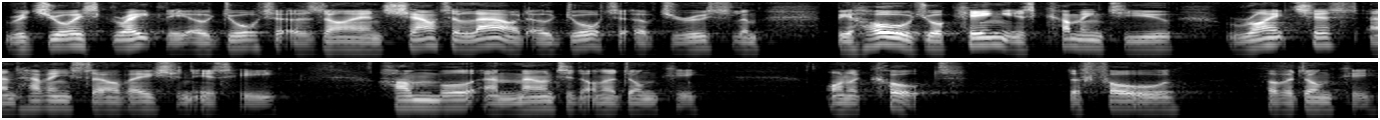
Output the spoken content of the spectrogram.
Rejoice greatly, O daughter of Zion. Shout aloud, O daughter of Jerusalem. Behold, your king is coming to you. Righteous and having salvation is he, humble and mounted on a donkey, on a colt, the foal of a donkey.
